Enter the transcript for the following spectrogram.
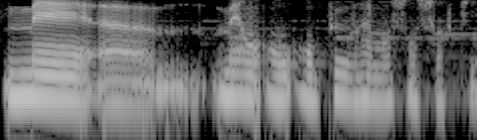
mais, euh, on, on peut vraiment s'en sortir.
